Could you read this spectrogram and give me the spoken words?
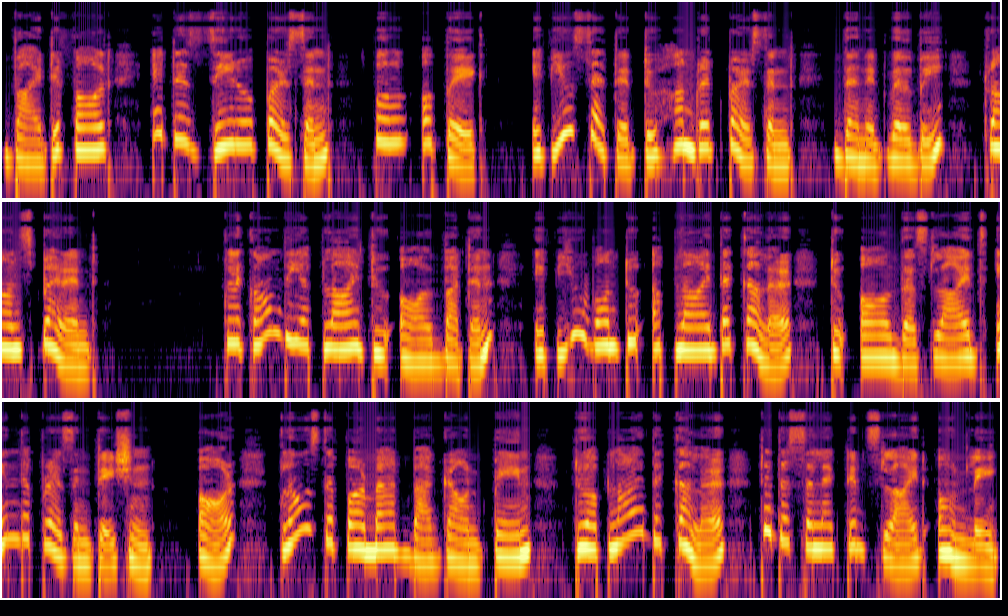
By default, it is 0% full opaque. If you set it to 100%, then it will be transparent. Click on the Apply to All button if you want to apply the color to all the slides in the presentation or close the Format Background pane to apply the color to the selected slide only.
